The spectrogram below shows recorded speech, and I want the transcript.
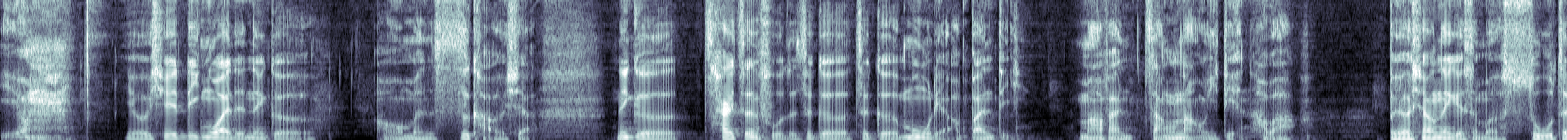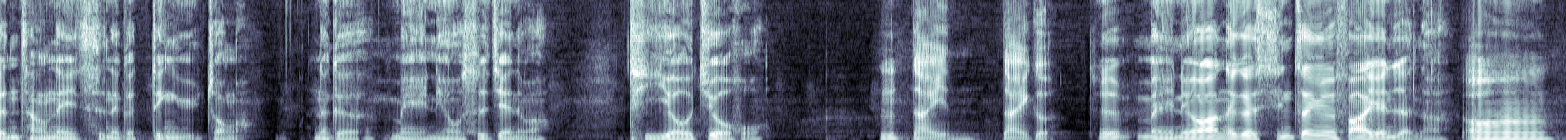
有有一些另外的那个，好，我们思考一下，那个蔡政府的这个这个幕僚班底，麻烦长脑一点，好不好？不要像那个什么苏贞昌那一次那个丁宇中啊，那个美牛事件的嘛，提油救火，嗯，哪一哪一个？就是美牛啊，那个行政院发言人啊，哦。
